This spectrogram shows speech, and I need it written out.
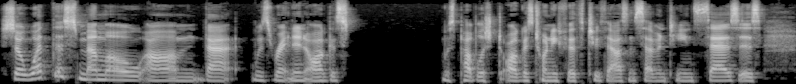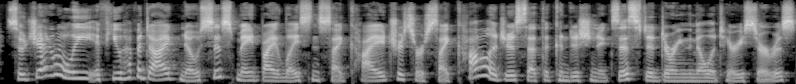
So what this memo um, that was written in August was published August 25th, 2017 says is so generally if you have a diagnosis made by a licensed psychiatrist or psychologist that the condition existed during the military service,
